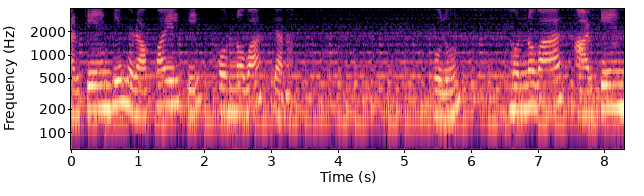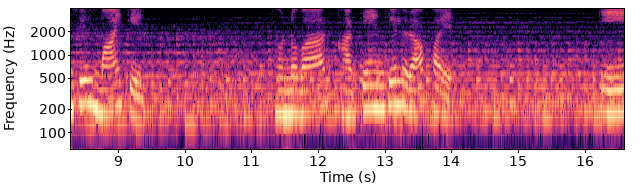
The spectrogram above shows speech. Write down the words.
আর্কেঞ্জেল রাফায়েলকে ধন্যবাদ জানান। বলুন, ধন্যবাদ আর্কেঞ্জেল মাইকেল ধন্যবাদ আর্কেঞ্জেল রাফায়েল এই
